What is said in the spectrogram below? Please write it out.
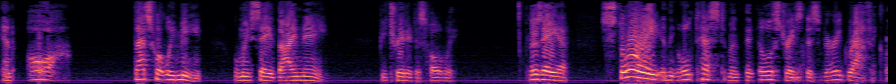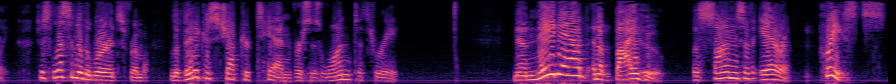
and awe. That's what we mean when we say thy name be treated as holy. There's a, a story in the Old Testament that illustrates this very graphically. Just listen to the words from Leviticus chapter 10, verses 1 to 3. Now Nadab and Abihu, the sons of Aaron, priests,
